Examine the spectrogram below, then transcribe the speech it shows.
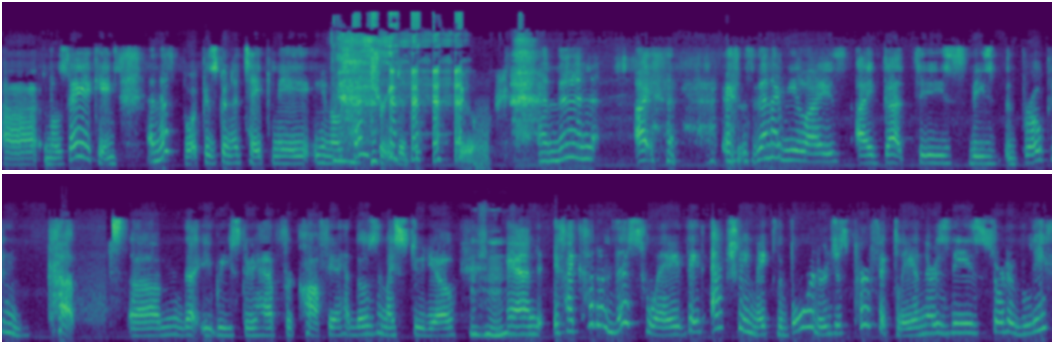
uh, mosaicing. And this book is going to take me you know a century to do. And then i then i realized i got these these broken cups um, that we used to have for coffee. I had those in my studio. Mhm. And if I cut them this way, they'd actually make the border just perfectly. And there's these sort of leaf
